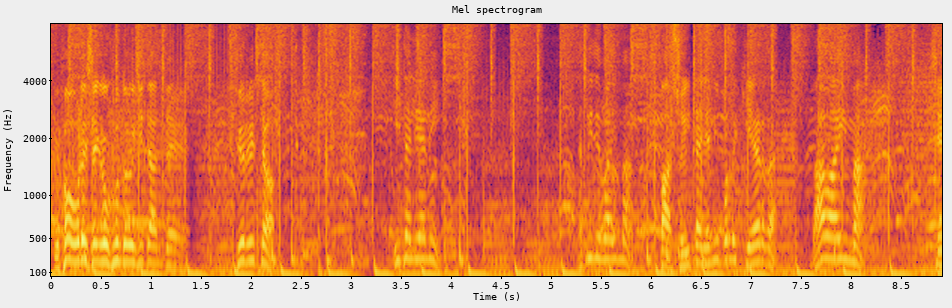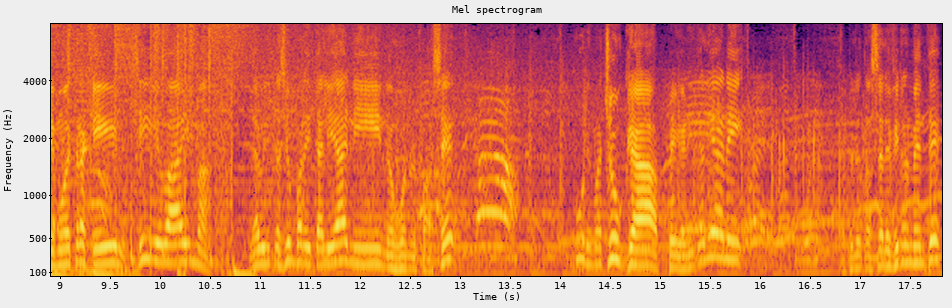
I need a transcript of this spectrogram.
Que favorece el conjunto visitante. Fiorito. Italiani. La pide Baima. Paso Italiani por la izquierda. Va Baima. Se muestra Gil. Sigue Baima. La habilitación para Italiani. No es bueno el pase. Cubre Machuca. Pega en Italiani. La pelota sale finalmente.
